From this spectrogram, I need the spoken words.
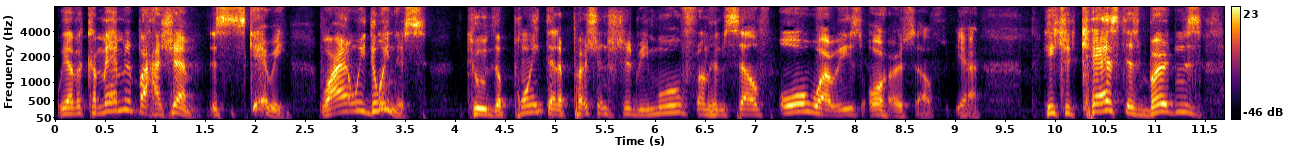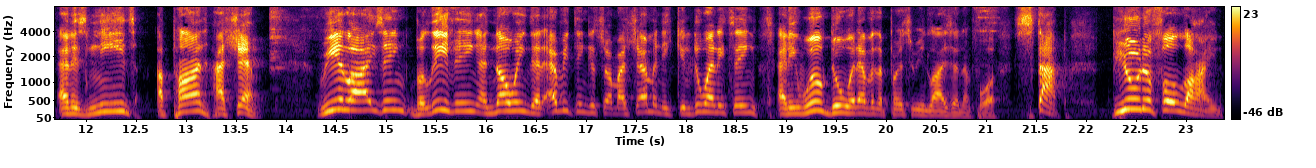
we have a commandment by Hashem. This is scary. Why aren't we doing this? To the point that a person should remove from himself all worries or herself. Yeah. He should cast his burdens and his needs upon Hashem. Realizing, believing, and knowing that everything is from Hashem and he can do anything and he will do whatever the person relies on him for. Stop. Beautiful line.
